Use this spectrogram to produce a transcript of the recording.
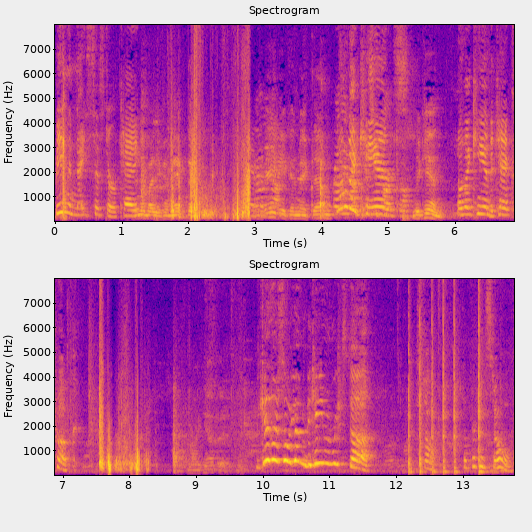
Being a nice sister, okay? Anybody can make them. Baby can make them. No, they can't. They can. No, they can. They can't cook. Why can't they? Because they're so young, they can't even reach the stove. The freaking stove.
